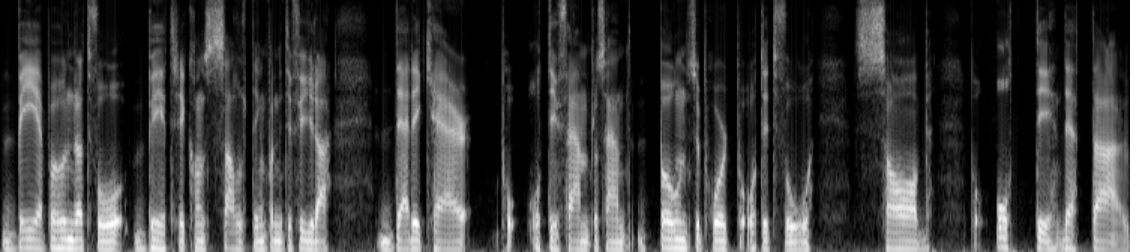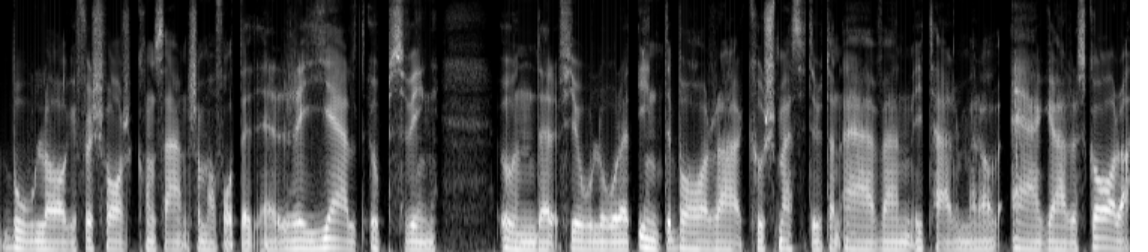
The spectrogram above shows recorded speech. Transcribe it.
B på 102, B3 Consulting på 94, Dedicare på 85% Bone Support på 82, Saab på 80. Detta bolag, försvarskoncern som har fått ett rejält uppsving under fjolåret, inte bara kursmässigt utan även i termer av ägarskara.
